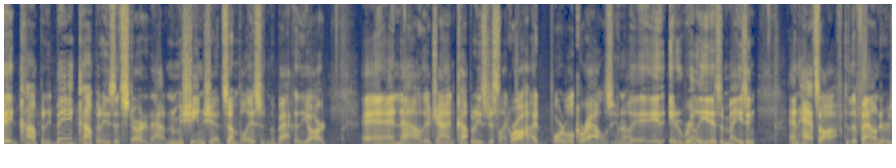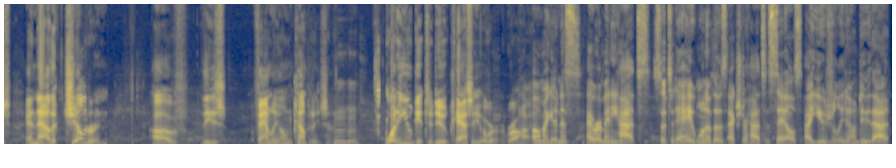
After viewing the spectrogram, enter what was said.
big company, big companies that started out in a machine shed someplace in the back of the yard. And, and now they're giant companies, just like Rawhide Portable Corrals. You know, it, it really is amazing. And hats off to the founders and now the children of these family owned companies. Mm-hmm. What do you get to do, Cassie, over at Rawhide? Oh my goodness, I wear many hats. So today, one of those extra hats is sales. I usually don't do that,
